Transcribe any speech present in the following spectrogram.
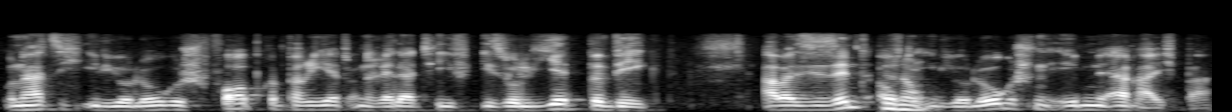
und hat sich ideologisch vorpräpariert und relativ isoliert bewegt. Aber sie sind auf genau. der ideologischen Ebene erreichbar.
